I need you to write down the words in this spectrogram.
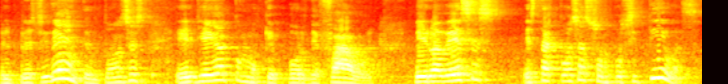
el presidente. Entonces él llega como que por default. Pero a veces estas cosas son positivas.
